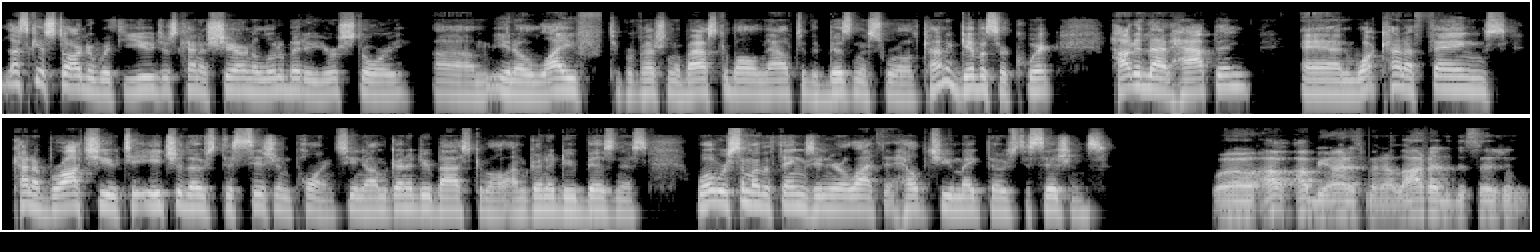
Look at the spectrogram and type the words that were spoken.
let's get started with you just kind of sharing a little bit of your story um, you know life to professional basketball now to the business world. Kind of give us a quick how did that happen? And what kind of things kind of brought you to each of those decision points? You know i'm going to do basketball. I'm going to do business. What were some of the things in your life that helped you make those decisions? Well i'll, I'll be honest man a lot of the decisions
